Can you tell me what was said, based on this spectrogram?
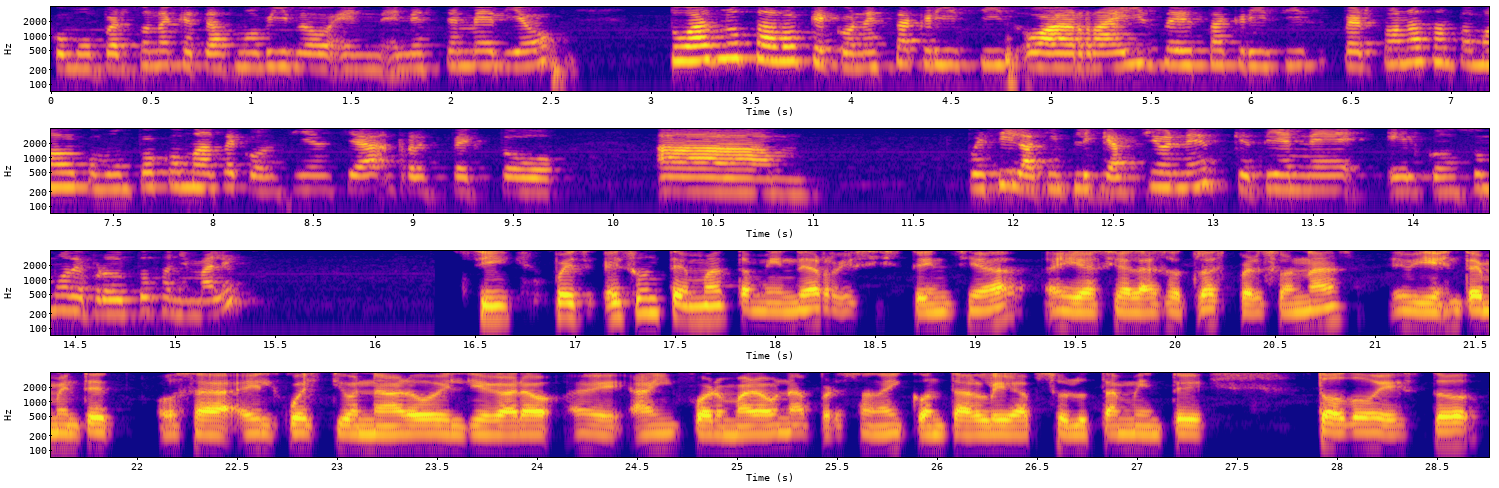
como persona que te has movido en, en este medio, ¿Tú has notado que con esta crisis o a raíz de esta crisis, personas han tomado como un poco más de conciencia respecto a, pues sí, las implicaciones que tiene el consumo de productos animales? Sí, pues es un tema también de resistencia eh, hacia las otras personas. Evidentemente, o sea, el cuestionar o el llegar a, eh, a informar a una persona y contarle absolutamente todo esto,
